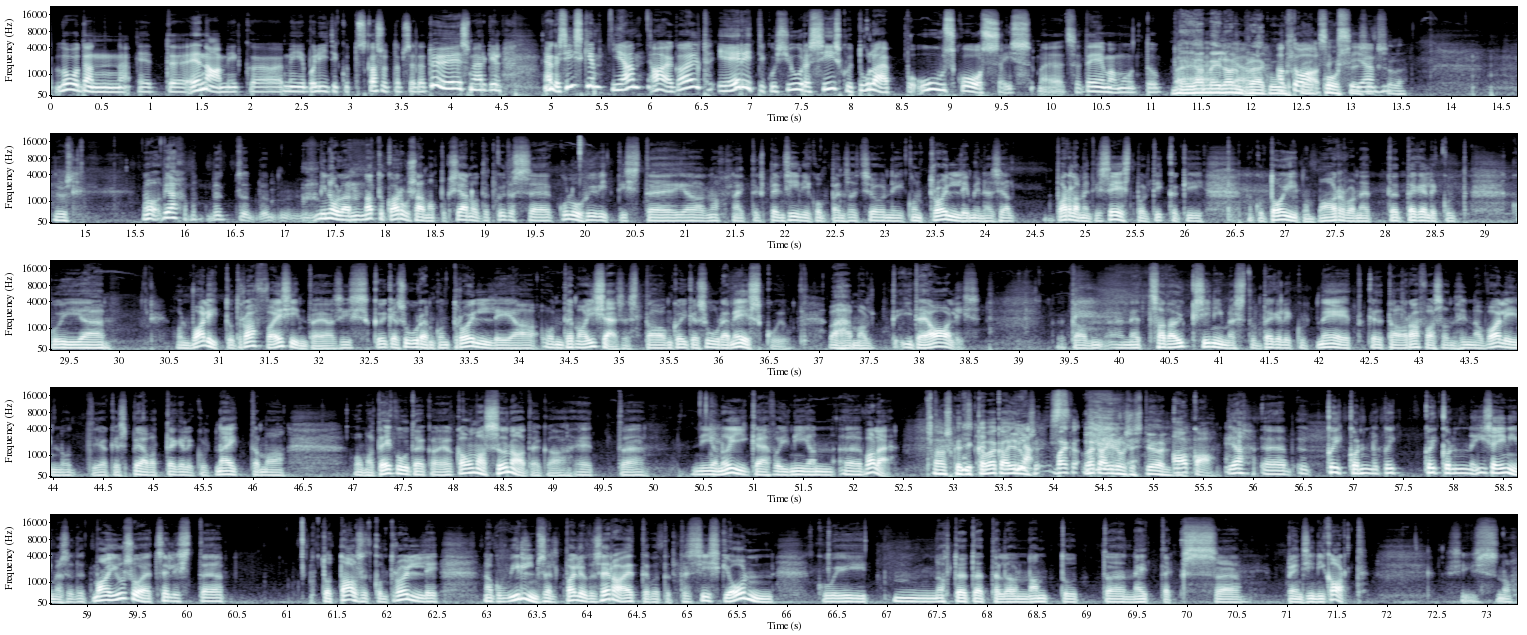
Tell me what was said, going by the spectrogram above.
loodan, et enamik äh, meie poliitikutest kasutab seda töö eesmärgil, aga siiski jah, aeg-ajalt ja eriti kusjuures siis, kui tuleb uus koosseis, et see teema muutub. ja meil on äh, praegu uus koosseis, eks ole, just. Nojah, minule on natuke arusaamatuks jäänud, et kuidas see kuluhüvitiste ja noh, näiteks bensiinikompensatsiooni kontrollimine sealt parlamendi seestpoolt ikkagi nagu toimub, ma arvan, et tegelikult kui äh, on valitud rahvaesindaja, siis kõige suurem kontrollija on tema ise, sest ta on kõige suurem eeskuju, vähemalt ideaalis. ta on, need sada üks inimest on tegelikult need, keda rahvas on sinna valinud ja kes peavad tegelikult näitama oma tegudega ja ka oma sõnadega, et äh, nii on õige või nii on äh, vale sa oskad ikka väga ilus, väga, väga ilusasti öelda. aga jah, kõik on, kõik, kõik on ise inimesed, et ma ei usu, et sellist äh, totaalset kontrolli nagu ilmselt paljudes eraettevõtetes siiski on, kui mm, noh, töötajatele on antud äh, näiteks äh, bensiinikaart siis noh,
